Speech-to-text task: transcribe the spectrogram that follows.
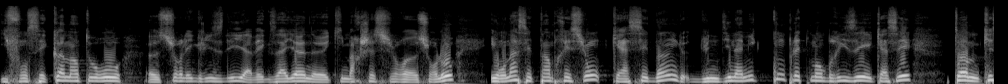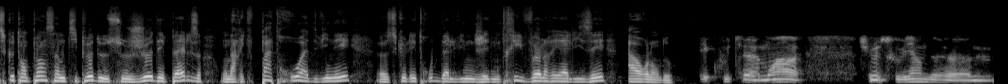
ils fonçaient comme un taureau euh, sur les Grizzlies avec Zion euh, qui marchait sur sur l'eau. Et on a cette impression qui est assez dingue d'une dynamique complètement brisée et cassée Tom, qu'est-ce que tu en penses un petit peu de ce jeu des Pels? On n'arrive pas trop à deviner ce que les troupes d'Alvin Gentry veulent réaliser à Orlando. Écoute, moi, je me souviens de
